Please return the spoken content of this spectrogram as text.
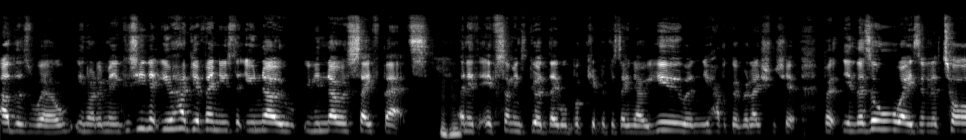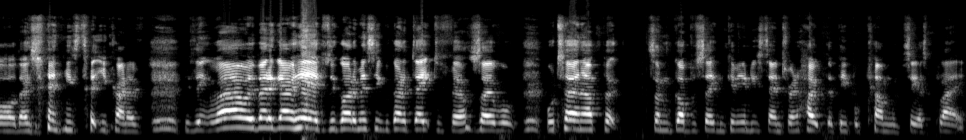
others will. You know what I mean? Because you know you have your venues that you know you know are safe bets, mm-hmm. and if, if something's good, they will book it because they know you and you have a good relationship. But you know, there's always in a tour those venues that you kind of you think, well, we better go here because we've got a missing, we've got a date to fill, so we'll we'll turn up at some godforsaken community centre and hope that people come and see us play.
